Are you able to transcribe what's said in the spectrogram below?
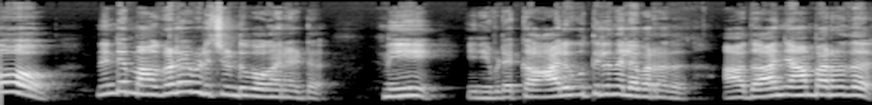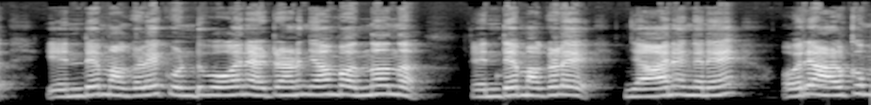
ഓ നിന്റെ മകളെ വിളിച്ചുകൊണ്ട് പോകാനായിട്ട്? നീ ഇനി ഇവിടെ കാലുകുത്തിലെന്നല്ലേ പറഞ്ഞത്? അതാ ഞാൻ പറഞ്ഞത്. എന്റെ മകളെ കൊണ്ടുപോകാനായിട്ടാണ് ഞാൻ വന്നതെന്ന്. എന്റെ മകളെ ഞാനങ്ങനെ ഒരാൾക്കും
